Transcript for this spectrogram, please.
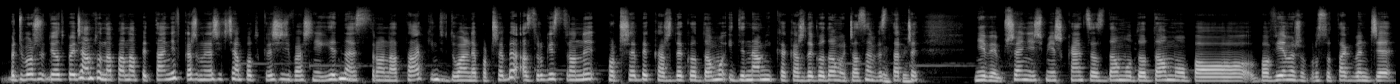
być może nie odpowiedziałam tu na Pana pytanie, w każdym razie chciałam podkreślić właśnie jedna strona tak, indywidualne potrzeby, a z drugiej strony potrzeby każdego domu i dynamika każdego domu. czasem wystarczy okay nie wiem, przenieść mieszkańca z domu do domu, bo, bo wiemy, że po prostu tak będzie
